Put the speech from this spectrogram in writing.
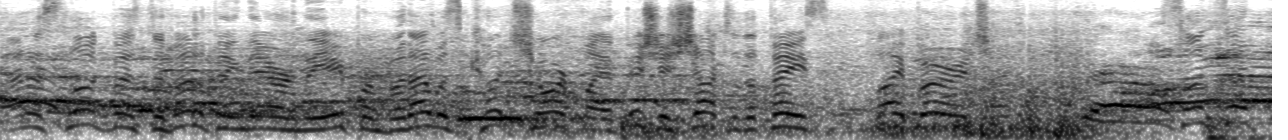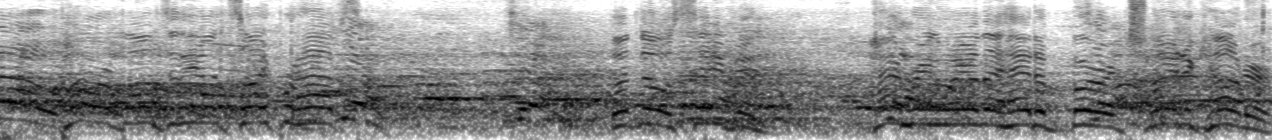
And a slugfest developing there in the apron, but that was cut short by a vicious shot to the face by Burge. Sunset power bomb to the outside, perhaps. But no, Sabin hammering away on the head of Burge, trying to counter,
